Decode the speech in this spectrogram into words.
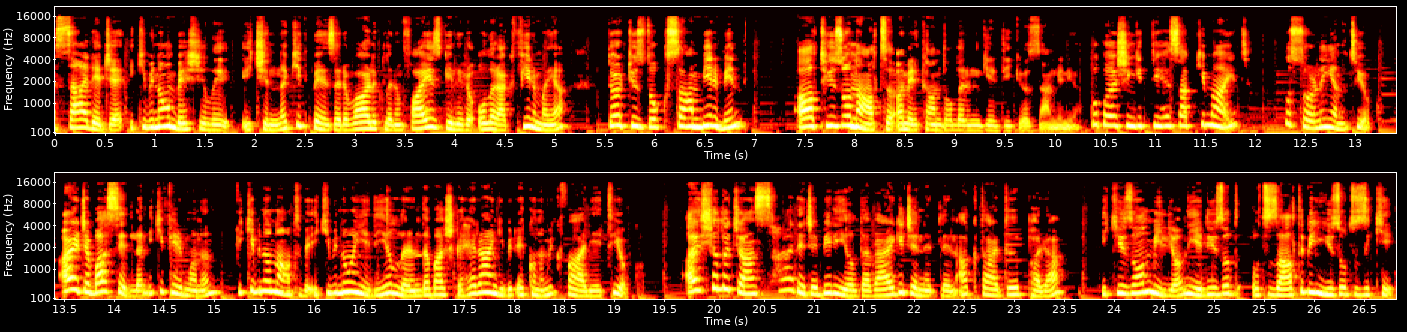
sadece 2015 yılı için nakit benzeri varlıkların faiz geliri olarak firmaya 491 bin 616 Amerikan dolarının girdiği gözlemleniyor. Bu bağışın gittiği hesap kime ait? Bu sorunun yanıtı yok. Ayrıca bahsedilen iki firmanın 2016 ve 2017 yıllarında başka herhangi bir ekonomik faaliyeti yok. Ayşe Can sadece bir yılda vergi cennetlerinin aktardığı para 210 milyon 736 bin 132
